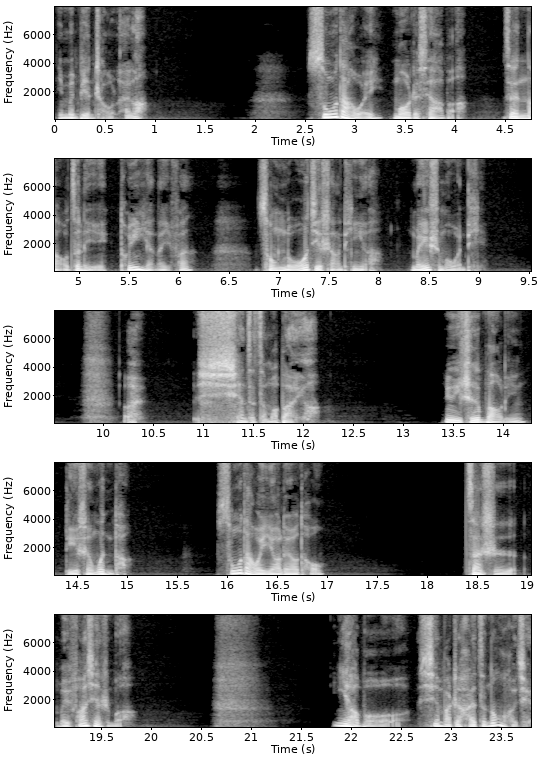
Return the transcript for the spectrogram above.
你们便找来了。苏大伟摸着下巴，在脑子里推演了一番。从逻辑上听啊，没什么问题。哎，现在怎么办呀？尉迟宝林低声问他。苏大伟摇了摇头，暂时没发现什么。要不先把这孩子弄回去？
